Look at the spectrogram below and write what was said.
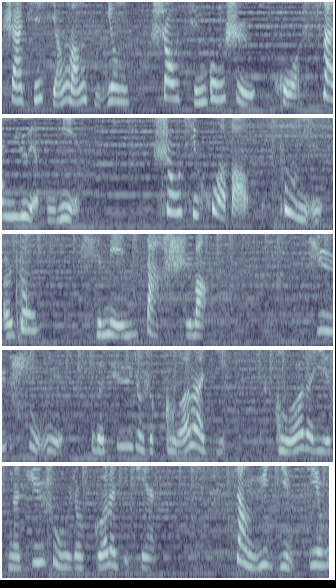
杀秦降王子婴，烧秦宫室，火三月不灭，收其货宝，妇女而东，秦民大失望。居数日，这个居就是隔了几，隔的意思呢？居数日就是隔了几天。项羽引兵，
